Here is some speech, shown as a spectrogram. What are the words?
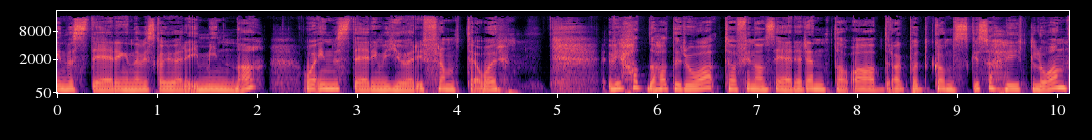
investeringene vi skal gjøre i minner, og investering vi gjør i framtida vår. Vi hadde hatt råd til å finansiere renta og avdrag på et ganske så høyt lån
